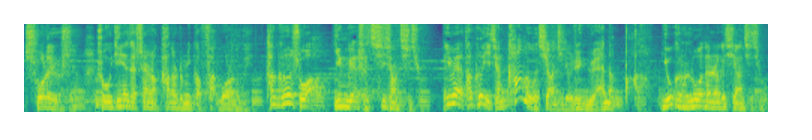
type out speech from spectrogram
说了这个事情，说我今天在山上看到这么一个反光的东西。他哥说啊，应该是气象气球，因为他哥以前看到过气象气球，就圆的、大的，有可能落在那个气象气球。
